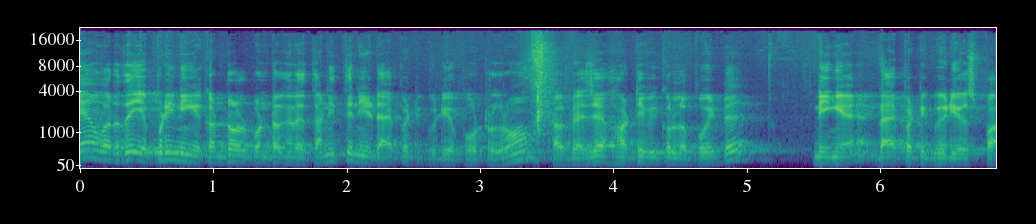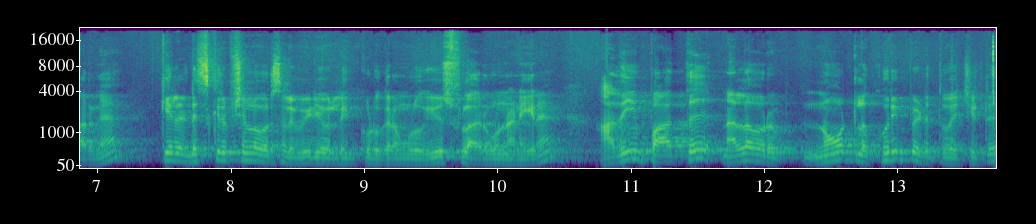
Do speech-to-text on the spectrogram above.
ஏன் வருது எப்படி நீங்கள் கண்ட்ரோல் பண்ணுறங்கிற தனித்தனி டயபெட்டிக் வீடியோ போட்டிருக்கிறோம். டாக்டர் அஜய் ஹாட்டிவிக்குள்ளே போயிட்டு நீங்கள் டயபெட்டிக் வீடியோஸ் பாருங்கள் கீழே டிஸ்கிரிப்ஷனில் ஒரு சில வீடியோ லிங்க் கொடுக்குறேன். உங்களுக்கு யூஸ்ஃபுல்லாக இருக்கும்னு நினைக்கிறேன். அதையும் பார்த்து நல்ல ஒரு நோட்டில் குறிப்பெடுத்து வச்சுட்டு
